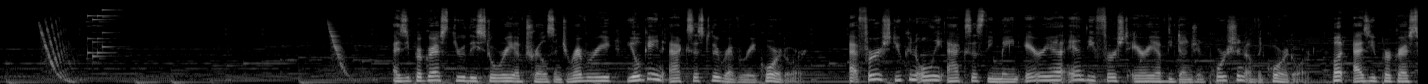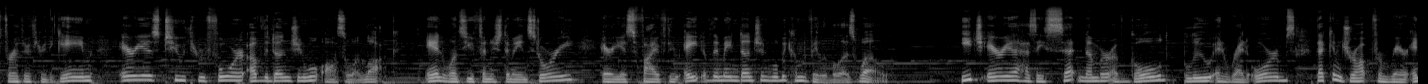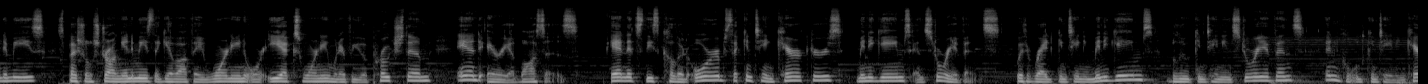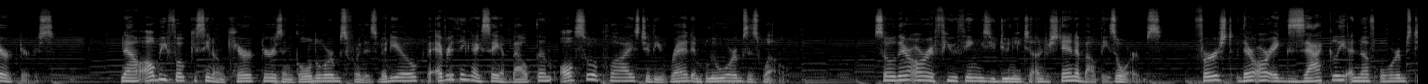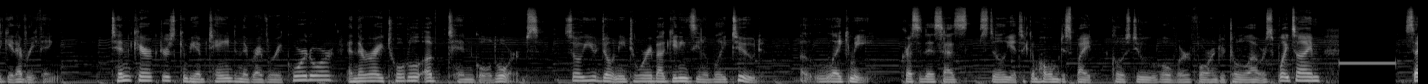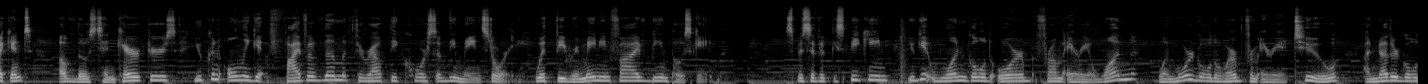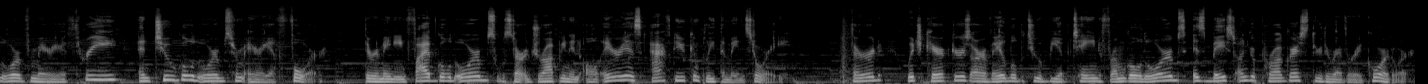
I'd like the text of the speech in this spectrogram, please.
As you progress through the story of Trails into Reverie, you'll gain access to the Reverie Corridor. At first, you can only access the main area and the first area of the dungeon portion of the corridor, but as you progress further through the game, areas 2 through 4 of the dungeon will also unlock. And once you finish the main story, areas 5 through 8 of the main dungeon will become available as well. Each area has a set number of gold, blue, and red orbs that can drop from rare enemies, special strong enemies that give off a warning or EX warning whenever you approach them, and area bosses. And it's these colored orbs that contain characters, minigames, and story events, with red containing minigames, blue containing story events, and gold containing characters. Now, I'll be focusing on characters and gold orbs for this video, but everything I say about them also applies to the red and blue orbs as well so there are a few things you do need to understand about these orbs. First, there are exactly enough orbs to get everything. 10 characters can be obtained in the Reverie Corridor, and there are a total of 10 gold orbs, so you don't need to worry about getting Xenoblade 2'd, uh, like me. Cressidus has still yet to come home despite close to over 400 total hours of playtime. Second, of those 10 characters, you can only get 5 of them throughout the course of the main story, with the remaining 5 being post-game. Specifically speaking, you get one gold orb from Area 1, one more gold orb from Area 2, another gold orb from Area 3, and two gold orbs from Area 4. The remaining 5 gold orbs will start dropping in all areas after you complete the main story. Third, which characters are available to be obtained from gold orbs is based on your progress through the Reverie Corridor.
